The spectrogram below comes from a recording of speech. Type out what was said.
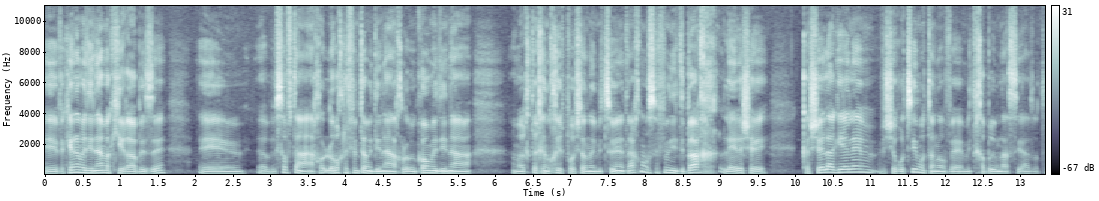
אה, וכן המדינה מכירה בזה. בסוף אנחנו לא מחליפים את המדינה, אנחנו לא במקום המדינה, המערכת החינוכית פה שלנו היא מצוינת, אנחנו מוסיפים נדבך לאלה שקשה להגיע אליהם ושרוצים אותנו ומתחברים לעשייה הזאת.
